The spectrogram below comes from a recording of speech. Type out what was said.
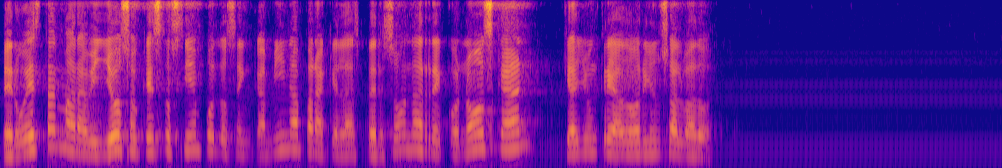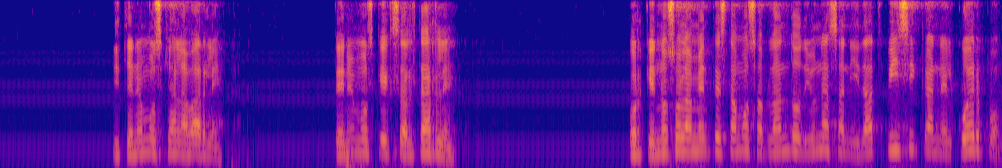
Pero es tan maravilloso que estos tiempos los encamina para que las personas reconozcan que hay un creador y un salvador. Y tenemos que alabarle, tenemos que exaltarle. Porque no solamente estamos hablando de una sanidad física en el cuerpo,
